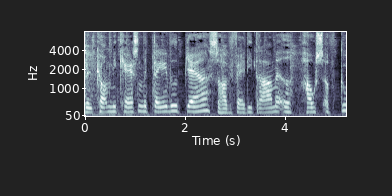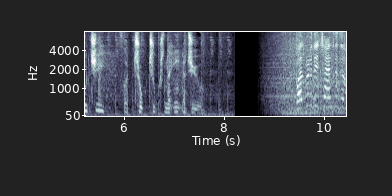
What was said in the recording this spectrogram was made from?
Velkommen i kassen med David Bjerre, så har vi fat i dramaet House of Gucci fra 2021. What were the chances of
